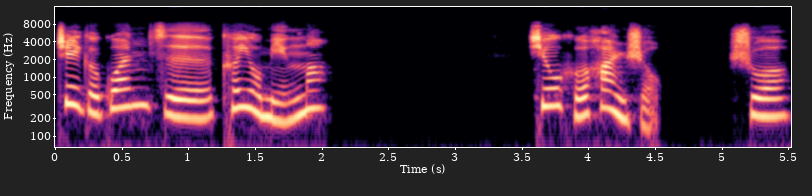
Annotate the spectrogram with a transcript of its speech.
这个冠子可有名吗？”秋荷颔首，说：“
